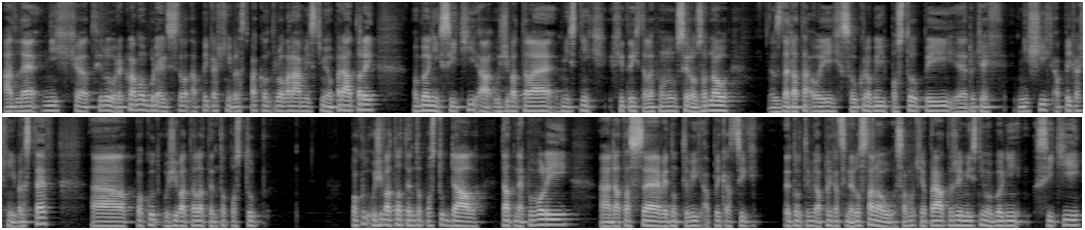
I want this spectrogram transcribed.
a dle nich e, cílů reklamu, bude existovat aplikační vrstva kontrolovaná místními operátory, mobilních sítí a uživatelé místních chytrých telefonů si rozhodnou, zda data o jejich soukromí postoupí do těch nižších aplikačních vrstev. Pokud uživatel tento postup pokud uživatel tento postup dál dat nepovolí, data se v jednotlivých aplikacích jednotlivých aplikací nedostanou. Samotní operátoři místní mobilní sítí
